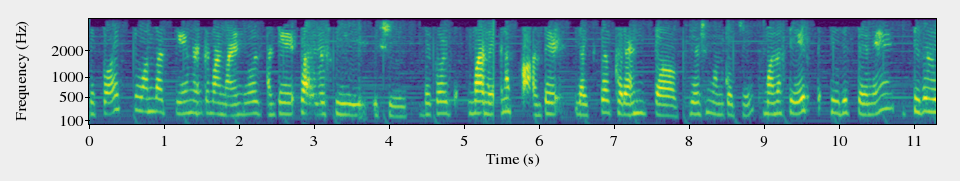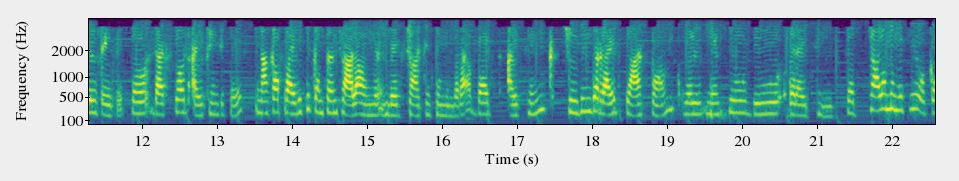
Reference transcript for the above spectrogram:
the first one that came అంటే మై మైండ్ వాజ్ అంటే ప్రైవసీ ఇష్యూస్ బికాజ్ మన అంటే లైక్ ద కరెంట్ సిచ్యువేషన్ అనుకోవచ్చు మన ఫేస్ చూపిస్తేనే people will take it so that's what I think it నాకు ఆ ప్రైవసీ కన్సర్న్ చాలా ఉంది స్టార్ట్ చేసే ముందర. But I think choosing the right platform will make you do the right thing సో చాలా మందికి ఒక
